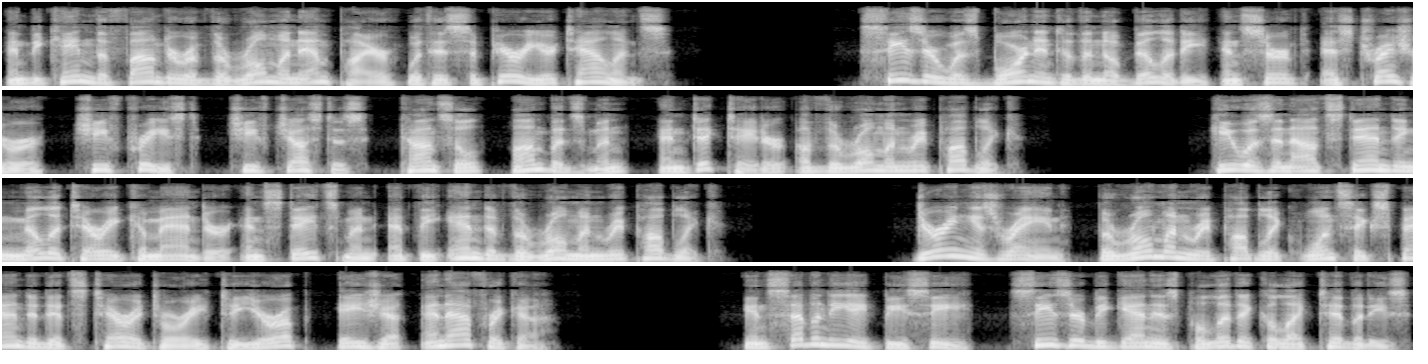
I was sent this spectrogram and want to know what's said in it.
and became the founder of the Roman Empire with his superior talents. Caesar was born into the nobility and served as treasurer, chief priest, chief justice, consul, ombudsman, and dictator of the Roman Republic. He was an outstanding military commander and statesman at the end of the Roman Republic. During his reign, the Roman Republic once expanded its territory to Europe, Asia, and Africa. In 78 BC, Caesar began his political activities,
